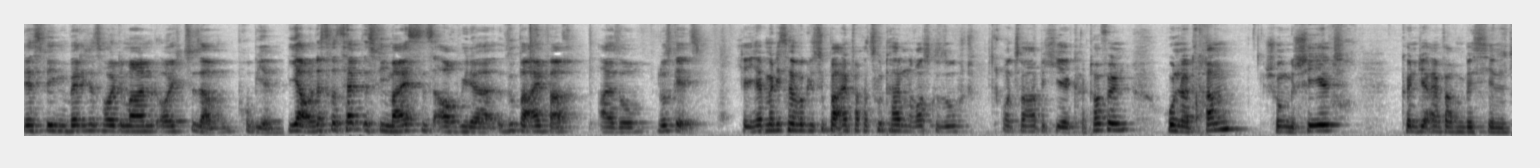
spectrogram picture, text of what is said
Deswegen werde ich das heute mal mit euch zusammen probieren. Ja, und das Rezept ist wie meistens auch wieder super einfach. Also, los geht's. Ja, ich habe mir diesmal wirklich super einfache Zutaten rausgesucht. Und zwar habe ich hier Kartoffeln, 100 Gramm, schon geschält. Könnt ihr einfach ein bisschen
